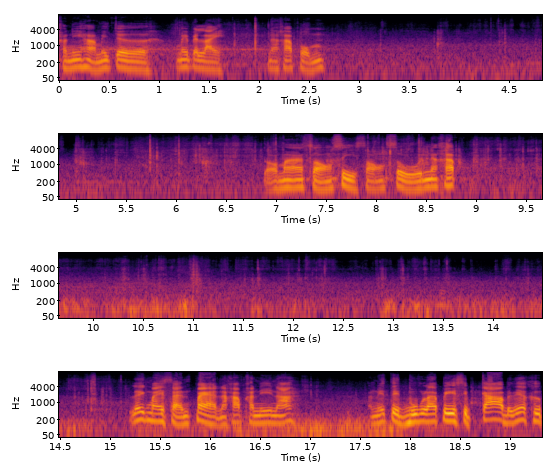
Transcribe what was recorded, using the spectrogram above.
คันนี้หาไม่เจอไม่เป็นไรนะครับผม ต่อมา 2420 นะครับ เลขไม่แสนแปดนะครับ คันนี้นะ อันนี้ติดบุ๊กแล้วปี 19 แบบนี้คือ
